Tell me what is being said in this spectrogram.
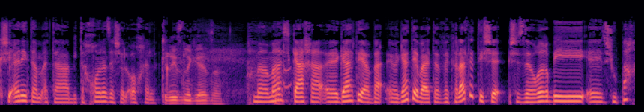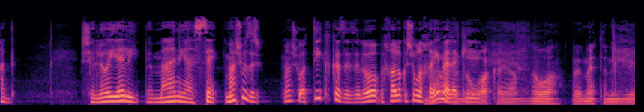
כשאין לי את הביטחון הזה של אוכל. גריז לגזר. ממש ככה, הגעתי, הבא, הגעתי הביתה וקלטתי ש, שזה עורר בי איזשהו פחד, שלא יהיה לי, ומה אני אעשה. משהו זה, משהו עתיק כזה, זה לא, בכלל לא קשור לחיים לא, האלה, זה כי... נורא קיים, נורא, באמת, אני...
